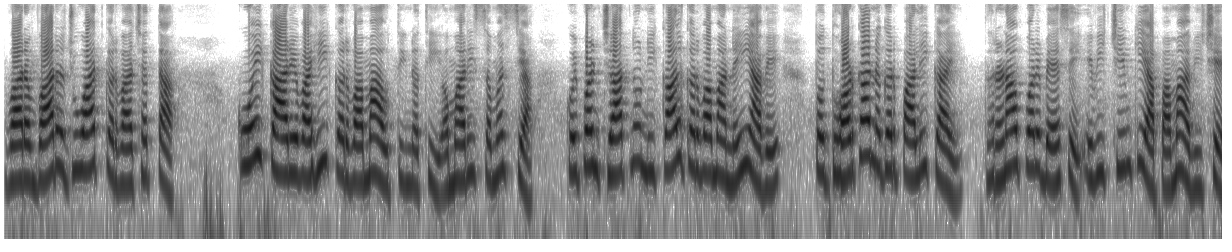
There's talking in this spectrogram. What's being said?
વારંવાર રજૂઆત કરવા છતાં કોઈ કાર્યવાહી કરવામાં આવતી નથી. અમારી સમસ્યા કોઈપણ જાતનો નિકાલ કરવામાં નહીં આવે તો ધોળકા નગરપાલિકાએ ધરણા ઉપર બેસે એવી ચીમકી આપવામાં આવી છે.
